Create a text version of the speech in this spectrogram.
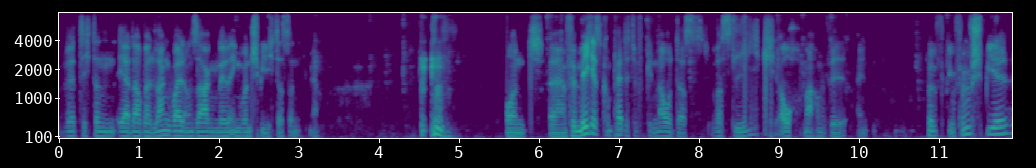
wird sich dann eher dabei langweilen und sagen, ne, irgendwann spiele ich das dann nicht mehr. Und äh, für mich ist Competitive genau das, was League auch machen will. Ein 5 gegen 5 Spiel.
